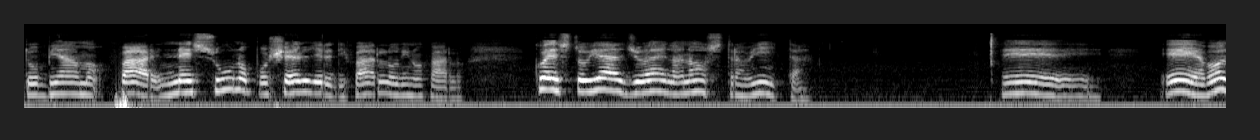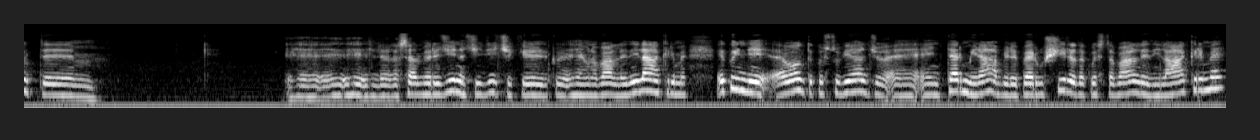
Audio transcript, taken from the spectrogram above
dobbiamo fare, nessuno può scegliere di farlo o di non farlo. Questo viaggio è la nostra vita e, e a volte eh, la Salve Regina ci dice che è una valle di lacrime e quindi a volte questo viaggio è, è interminabile per uscire da questa valle di lacrime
